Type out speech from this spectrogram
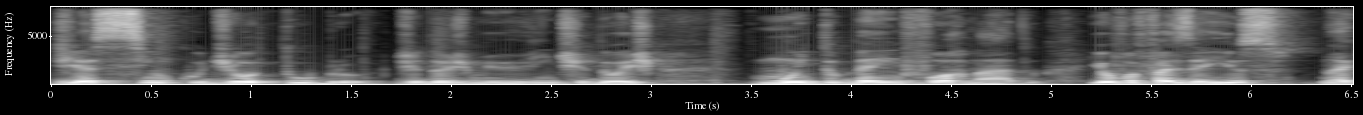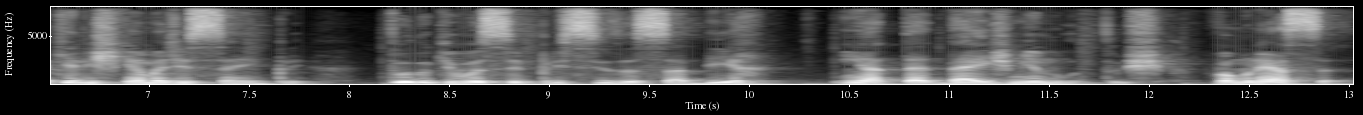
dia 5 de outubro de 2022, muito bem informado. E eu vou fazer isso naquele esquema de sempre. Tudo o que você precisa saber em até 10 minutos. Vamos nessa?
